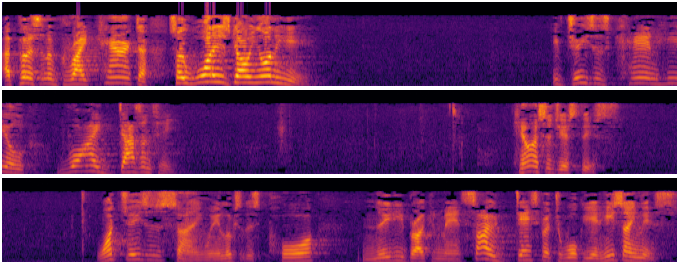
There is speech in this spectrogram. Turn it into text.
a person of great character. So what is going on here? If Jesus can heal, why doesn't he? Can I suggest this? What Jesus is saying when he looks at this poor, needy, broken man, so desperate to walk again, he's saying this.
